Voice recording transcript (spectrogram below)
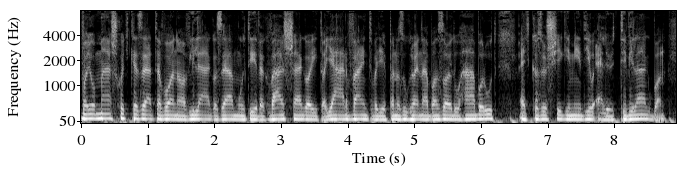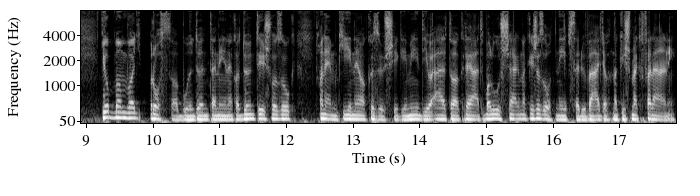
Vajon máshogy kezelte volna a világ az elmúlt évek válságait, a járványt, vagy éppen az Ukrajnában zajló háborút egy közösségi média előtti világban? Jobban vagy rosszabbul döntenének a döntéshozók, ha nem kéne a közösségi média által kreált valóságnak és az ott népszerű vágyaknak is megfelelni.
